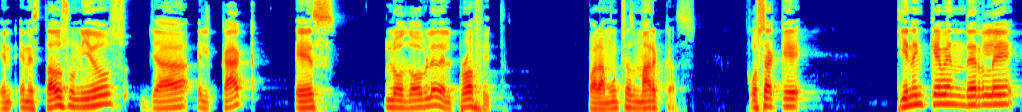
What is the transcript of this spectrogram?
en, Estados Unidos ya el CAC es lo doble del profit para muchas marcas. O sea que tienen que venderle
